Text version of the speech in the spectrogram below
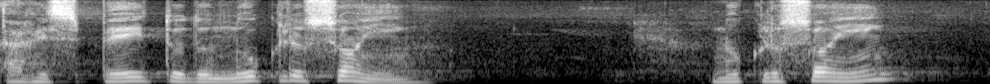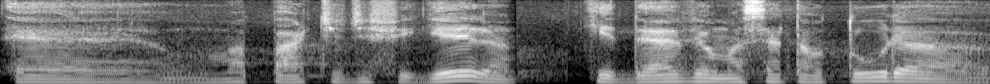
a respeito do núcleo soim. Núcleo soim é uma parte de figueira que deve a uma certa altura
